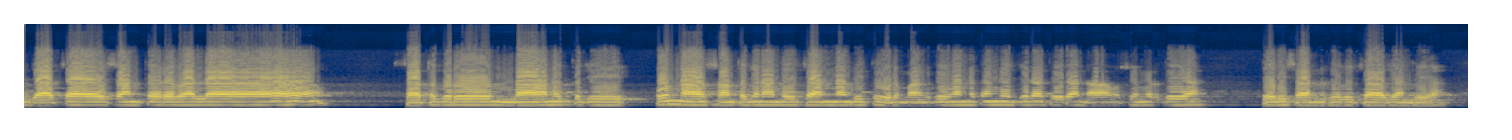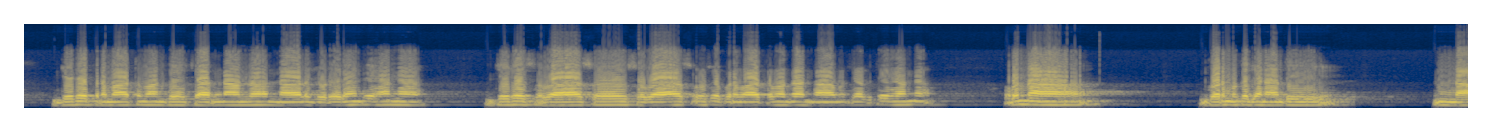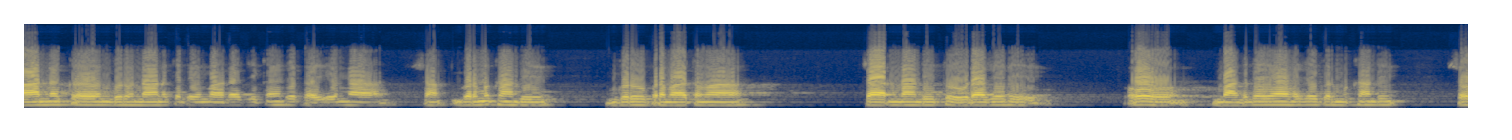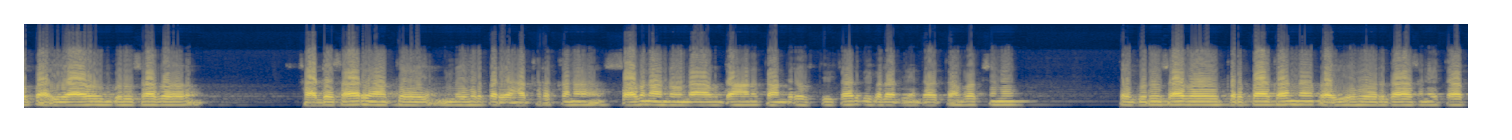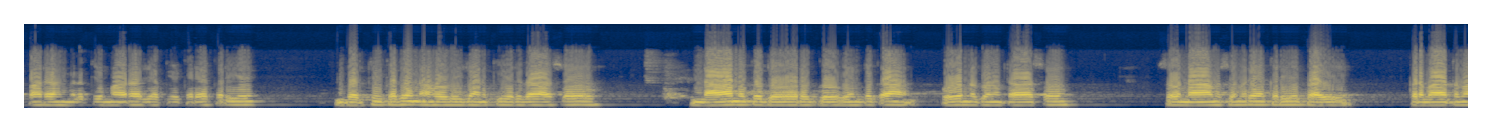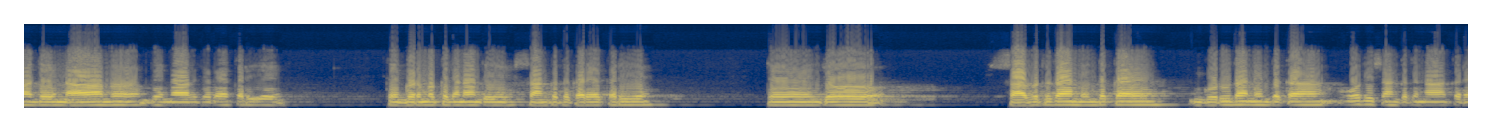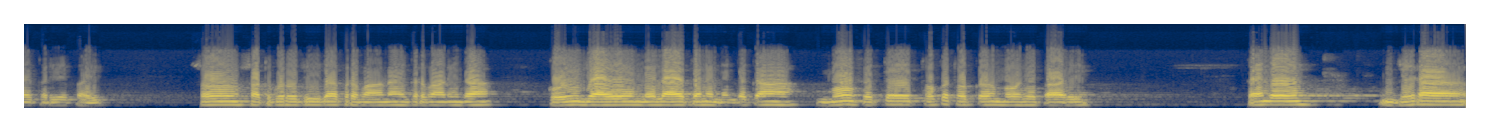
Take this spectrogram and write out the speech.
ਜਾਚੈ ਸੰਤਰ ਵਾਲਾ। ਸਤਿਗੁਰੂ ਨਾਨਕ ਜੀ ਉਹਨਾਂ ਸੰਤ ਜਨਾਂ ਦੇ ਚਰਨਾਂ ਦੀ ਧੂੜ ਮੰਗਦੇ ਹਨ, ਕਹਿੰਦੇ, ਜਿਹੜਾ ਤੇਰਾ ਨਾਮ ਸਿਮਰਦੇ ਆ, ਤੇਰੀ ਸ਼ਰਨ ਦੇ ਵਿੱਚ ਆ ਜਾਂਦੇ ਆ। ਜਿਹੜੇ ਪ੍ਰਮਾਤਮਾ ਦੇ ਚਰਨਾਂ ਨਾਲ ਨਾਲ ਜੁੜੇ ਰਹਿੰਦੇ ਹਨ, ਜਿਹੜੇ ਸਵਾਸ ਸਵਾਸ ਉਸ ਪ੍ਰਮਾਤਮਾ ਦਾ ਨਾਮ ਜਪਦੇ ਹਨ, ਉਹਨਾਂ ਗੁਰਮੁਖ ਜਨਾਂ ਦੀ ਨਾਨਕ, ਗੁਰੂ ਨਾਨਕ ਦੇਵ ਮਹਾਰਾਜ ਜੀ ਕਹਿੰਦੇ ਭਾਈ, ਉਹਨਾਂ ਸੰਤ ਗੁਰਮੁਖਾਂ ਦੀ ਗੁਰੂ ਪ੍ਰਮਾਤਮਾ ਚਰਨਾਂ ਦੀ ਧੂੜ ਆ ਜਿਹੜੀ, ਉਹ ਮੰਗਦੇ ਆ ਇਹ ਜੇ ਗੁਰਮੁਖਾਂ ਦੀ। ਸੋ ਭਾਈ ਆਓ ਗੁਰੂ ਸਾਹਿਬ, ਸਾਡੇ ਸਾਰਿਆਂ ਉੱਤੇ ਮਿਹਰ ਭਰਿਆ ਹੱਥ ਰੱਖਣ। ਸਭਨਾਂ ਨੂੰ ਨਾਮ ਦਾਨ, ਤੰਦਰੁਸਤੀ, ਚੜ੍ਹਦੀ ਕਲਾ ਦੀਆਂ ਦਾਤਾਂ ਬਖਸ਼ਣ। ਤੇ ਗੁਰੂ ਸਾਹਿਬ, ਕਿਰਪਾ ਕਰਨ ਭਾਈ, ਇਹ ਅਰਦਾਸ ਨੇਤਾ ਆਪਾਂ ਰਲ ਮਿਲ ਕੇ ਮਹਾਰਾਜ ਅੱਗੇ ਕਰਿਆ ਕਰੀਏ। ਬਿਰਥੀ ਕਦੇ ਨਾ ਹੋਵੇ ਜਨ ਕੀ ਅਰਦਾਸ। ਨਾਨਕ ਜੋਰ ਗੋਬਿੰਦ ਕਾ ਪੂਰਨ ਗੁਣਤਾਸ ਸੋ ਨਾਮ ਸਿਮਰਿਆ ਕਰੀਏ ਭਾਈ, ਪਰਮਾਤਮਾ ਦੇ ਨਾਮ ਦੇ ਨਾਲ ਜੁੜਿਆ ਕਰੀਏ, ਤੇ ਗੁਰਮੁਖ ਜਨਾਂ ਦੀ ਸੰਗਤ ਕਰਿਆ ਕਰੀਏ, ਤੇ ਜੋ ਸ਼ਬਦ ਦਾ ਨਿੰਦਕ ਹੈ, ਗੁਰੂ ਦਾ ਨਿੰਦਕ ਆ, ਉਹਦੀ ਸੰਗਤ ਨਾ ਕਰਿਆ ਕਰੀਏ ਭਾਈ। ਸੋ ਸਤਿਗੁਰੂ ਜੀ ਦਾ ਪ੍ਰਮਾਣ ਹੈ, ਗੁਰਬਾਣੀ ਦਾ, ਕੋਈ ਜਾਏ ਮਿਲਾਏ ਤਨ ਨਿੰਦਕਾ ਮੋਹ ਫਿੱਕੇ ਥੁਕ ਥੁਕ ਮੋਹਿ ਪਾਹੀ ਕਹਿੰਦੇ, ਜਿਹੜਾ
